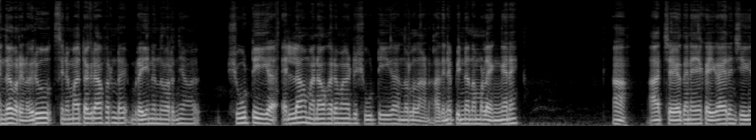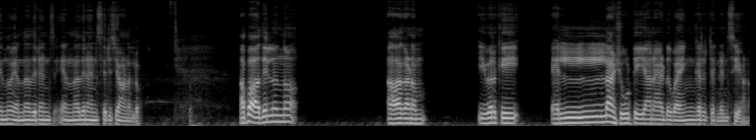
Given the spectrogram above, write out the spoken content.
എന്താ പറയുന്നത് ഒരു സിനിമാറ്റോഗ്രാഫറിന്റെ ബ്രെയിൻ എന്ന് പറഞ്ഞാൽ ഷൂട്ട് ചെയ്യുക എല്ലാ മനോഹരമായിട്ട് ഷൂട്ട് ചെയ്യുക എന്നുള്ളതാണ്. അതിനെ പിന്നെ നമ്മൾ എങ്ങനെ ആ ആ ചേതനയെ കൈകാര്യം ചെയ്യുന്നു എന്നതിന എന്നതിനനുസരിച്ചാണല്ലോ. അപ്പോൾ അതിൽ നിന്ന് ആകണം ഇവർക്ക് ഈ എല്ലാം ഷൂട്ട് ചെയ്യാനായിട്ട് ഭയങ്കര ടെൻഡൻസിയാണ്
